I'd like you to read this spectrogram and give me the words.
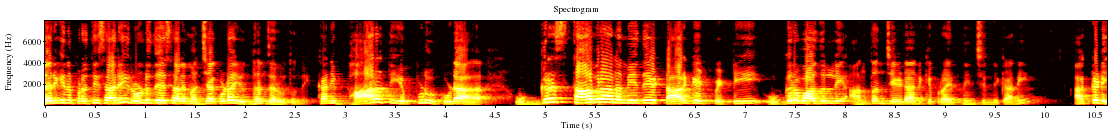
జరిగిన ప్రతిసారి రెండు దేశాల మధ్య కూడా యుద్ధం జరుగుతుంది. కానీ భారత్ ఎప్పుడూ కూడా ఉగ్ర స్థావరాల మీదే టార్గెట్ పెట్టి ఉగ్రవాదుల్ని అంతం చేయడానికి ప్రయత్నించింది కానీ అక్కడి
